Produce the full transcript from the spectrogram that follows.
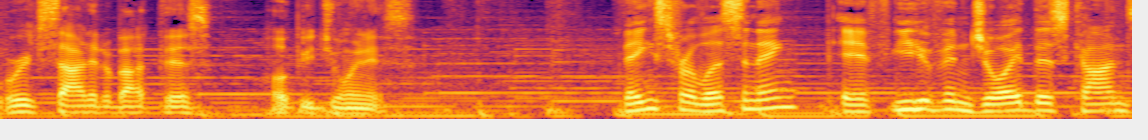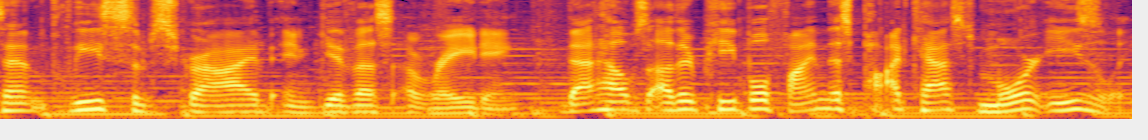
We're excited about this. Hope you join us. Thanks for listening. If you've enjoyed this content, please subscribe and give us a rating. That helps other people find this podcast more easily.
